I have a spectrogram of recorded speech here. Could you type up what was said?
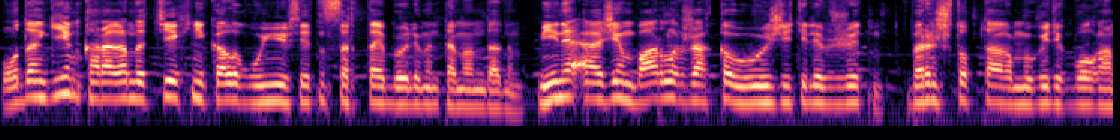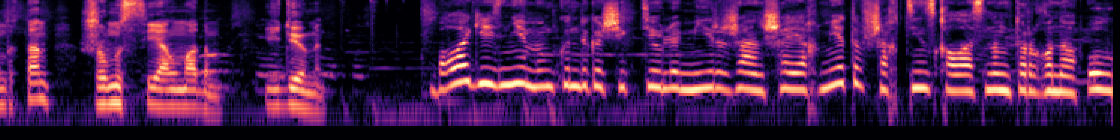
Одан кейін қарағанды техникалық университетін сырттай бөлімін тәмамдадым. Мені әжем барлық жаққа өзі жетелеп жүретін. Бірінші топтағы мүгедек болғандықтан жұмыс істей алмадым. Үйдемін. Бала кезіне мүмкіндігі шектеулі мейіржан шаяхметов шахтинск қаласының тұрғыны. Ол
